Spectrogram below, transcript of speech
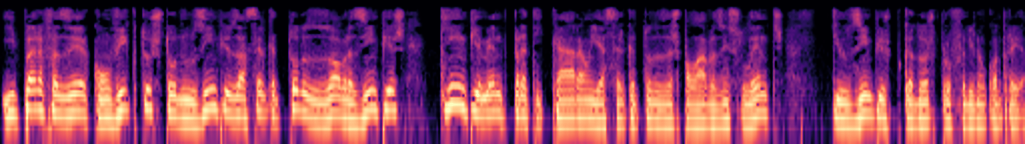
e para fazer convictos todos os ímpios acerca de todas as obras ímpias que impiamente praticaram e acerca de todas as palavras insolentes que os ímpios pecadores proferiram contra ele.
